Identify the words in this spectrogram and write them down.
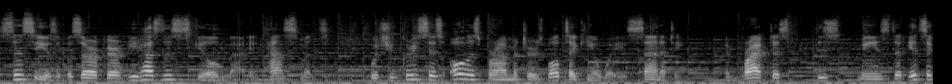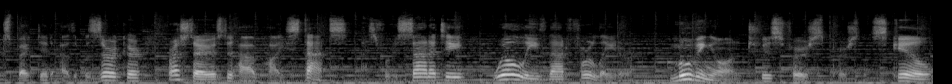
Since he is a berserker, he has this skill Mad Enhancement, which increases all his parameters while taking away his sanity. In practice, this means that it's expected as a berserker for Asterios to have high stats. As for his sanity, we'll leave that for later. Moving on to his first personal skill,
